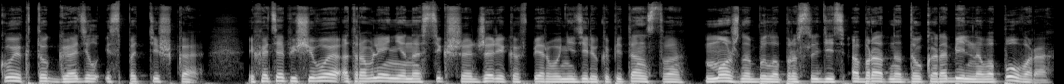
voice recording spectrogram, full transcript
кое-кто гадил из-под тишка. И хотя пищевое отравление, настигшее Джерика в первую неделю капитанства, можно было проследить обратно до корабельного повара,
